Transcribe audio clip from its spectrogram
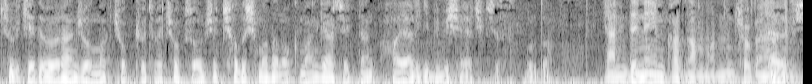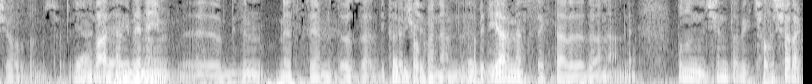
Türkiye'de öğrenci olmak çok kötü ve çok zor bir şey. Çalışmadan okuman gerçekten hayal gibi bir şey açıkçası burada. Yani deneyim kazanmanın çok önemli Evet. bir şey olduğunu söylüyorsun. Yani Zaten deneyim deneyim, e, bizim mesleğimizde özellikle Tabii çok ki. önemli. Tabii Tabii, diğer mesleklerde de önemli. Bunun için tabii ki çalışarak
